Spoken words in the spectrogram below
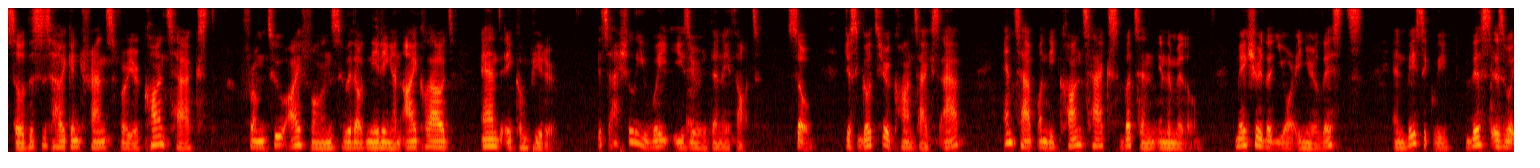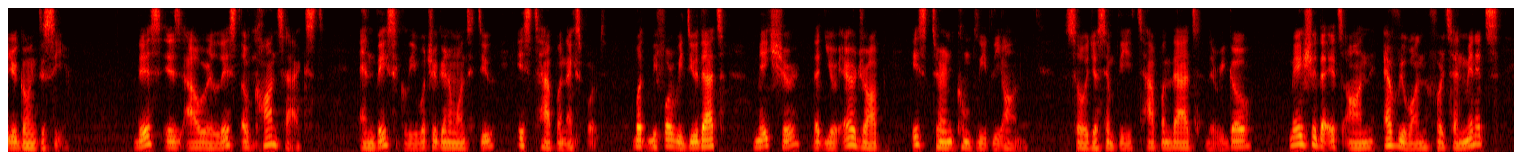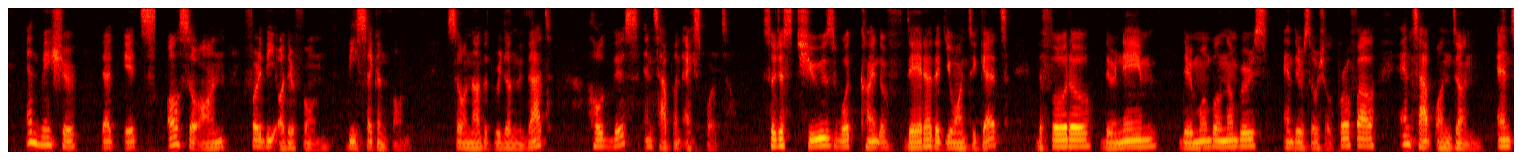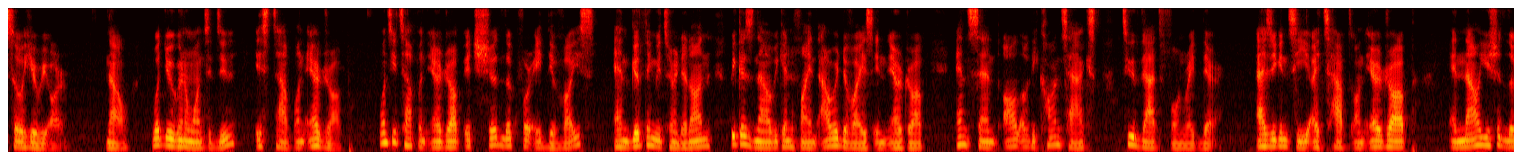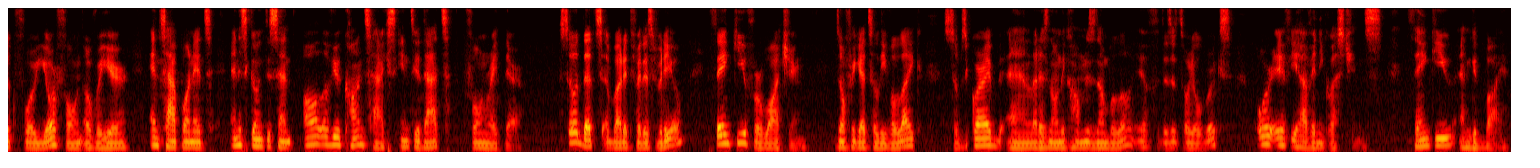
So this is how you can transfer your contacts from two iPhones without needing an iCloud and a computer. It's actually way easier than I thought. So just go to your Contacts app and tap on the Contacts button in the middle. Make sure that you are in your lists, and basically, this is what you're going to see. This is our list of contacts, and basically, what you're going to want to do is tap on Export. But before we do that, make sure that your airdrop is turned completely on. So just simply tap on that. There we go. Make sure that it's on everyone for 10 minutes and make sure that it's also on for the other phone, the second phone. So now that we're done with that, hold this and tap on export. So just choose what kind of data that you want to get, the photo, their name, their mobile numbers, and their social profile, and tap on done. And so here we are. Now, what you're going to want to do is tap on airdrop. Once you tap on airdrop, it should look for a device. And good thing we turned it on because now we can find our device in airdrop and send all of the contacts to that phone right there. As you can see, I tapped on airdrop and now you should look for your phone over here and tap on it and it's going to send all of your contacts into that phone right there. So that's about it for this video. Thank you for watching. Don't forget to leave a like, subscribe, and let us know in the comments down below if the tutorial works or if you have any questions. Thank you and goodbye.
